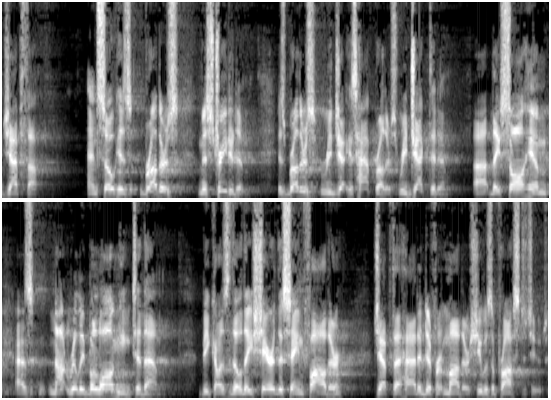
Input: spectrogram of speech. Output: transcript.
Jephthah. And so his brothers mistreated him. His brothers, his half brothers, rejected him. Uh, they saw him as not really belonging to them because though they shared the same father, Jephthah had a different mother. She was a prostitute.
